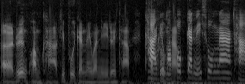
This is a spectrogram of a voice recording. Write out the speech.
เอ่อเรื่องความข่าวที่พูดกันในวันนี้ด้วยครับ ค่ะสักเดี๋ยวรู่มารับพบกันในช่วงหน้าค่ะ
